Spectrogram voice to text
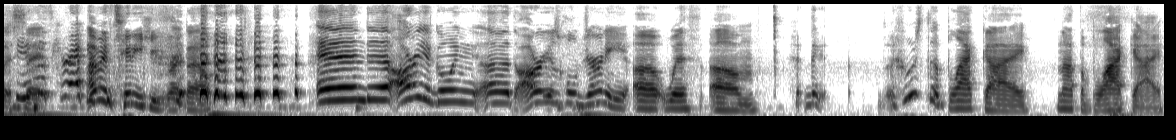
Jesus saying. Christ. I'm in titty heat right now. and uh, Arya going, uh, Arya's whole journey uh, with um, the, who's the black guy? Not the black guy.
